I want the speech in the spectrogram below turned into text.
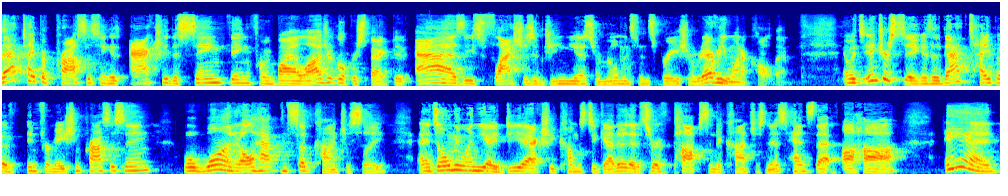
That type of processing is actually the same thing from a biological perspective as these flashes of genius or moments of inspiration or whatever you want to call them. And what's interesting is that that type of information processing well, one, it all happens subconsciously. And it's only when the idea actually comes together that it sort of pops into consciousness, hence that aha. And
